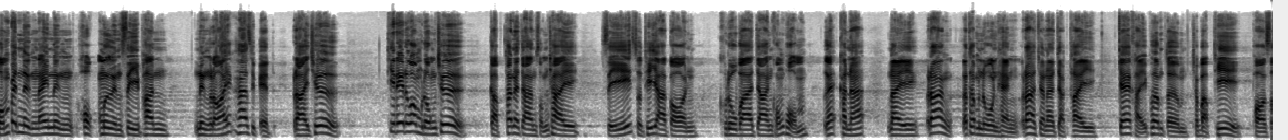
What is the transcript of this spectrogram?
ผมเป็นหนึ่งในหนึ่งหกหมื่นสี่พันหนึ่งร้อยห้าสิบเอ็ดรายชื่อ ที่ได้ร่วมลงชื่อกับท่านอาจารย์สมชัยศรีสุทธิยากร ครูบาอาจารย์ของผมและคณะ ในร่างรัฐธรรมนูญแห่งราชอาณาจักรไทย แก้ไขเพิ่มเติม ฉบับที่พศ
